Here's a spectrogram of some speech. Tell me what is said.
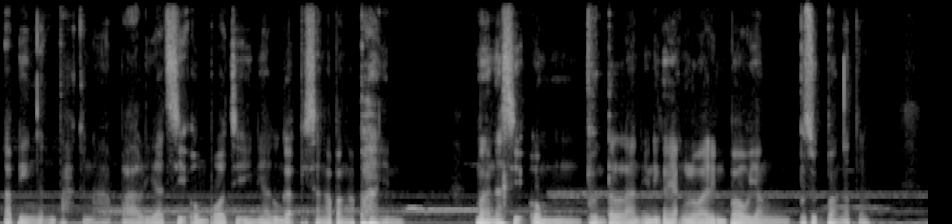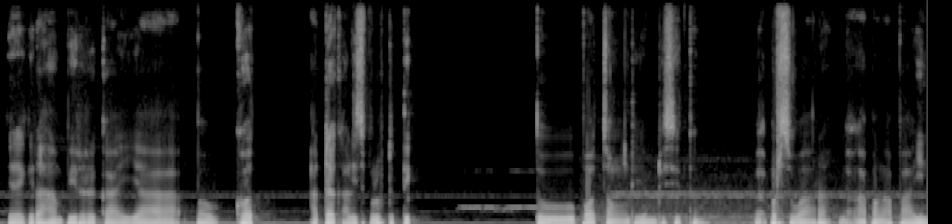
tapi entah kenapa lihat si om Poci ini aku gak bisa ngapa-ngapain. Mana si om buntelan ini kayak ngeluarin bau yang busuk banget lah. Kira-kira hampir kayak bau got. Ada kali 10 detik. Tuh pocong diem di situ. Nggak bersuara nggak ngapa-ngapain.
